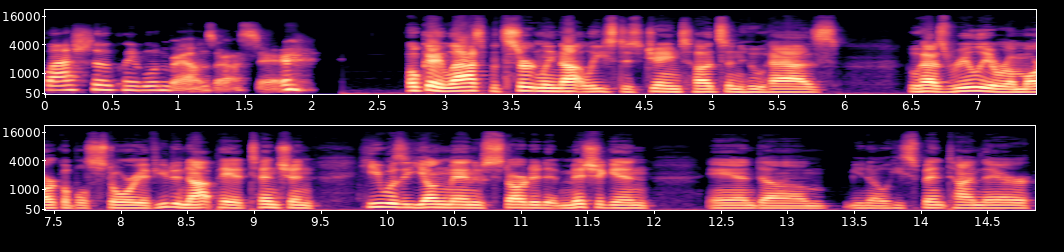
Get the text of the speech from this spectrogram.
flash to the Cleveland Browns roster. Okay, last but certainly not least is James Hudson, who has who has really a remarkable story. If you do not pay attention, he was a young man who started at Michigan and um, you know he spent time there.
